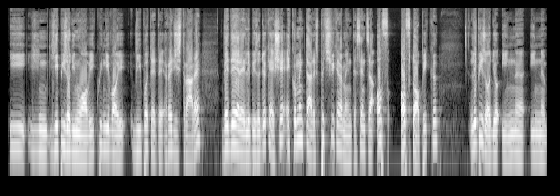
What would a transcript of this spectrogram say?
i, gli episodi nuovi, quindi voi vi potete registrare vedere l'episodio che esce e commentare specificamente senza off, off topic l'episodio in, in,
